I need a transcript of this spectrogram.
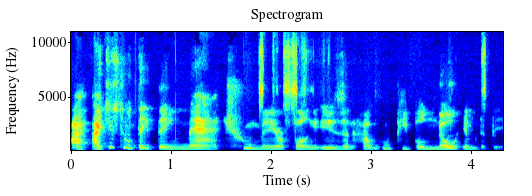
I, I just don't think they match who Mayor Fung is and how who people know him to be.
